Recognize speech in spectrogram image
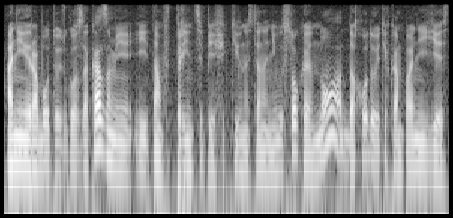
они работают с госзаказами, и там, в принципе, эффективность она невысокая, но доходы у этих компаний есть.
